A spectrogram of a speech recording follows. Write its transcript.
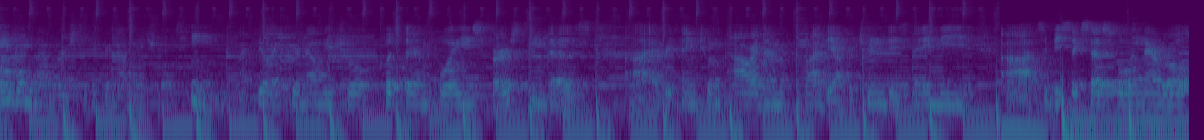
valuable members to the Grinnell Mutual team. I feel like Grinnell Mutual puts their employees first and does uh, everything to empower them and provide the opportunities they need uh, to be successful in their roles.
